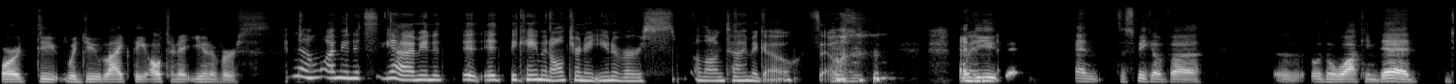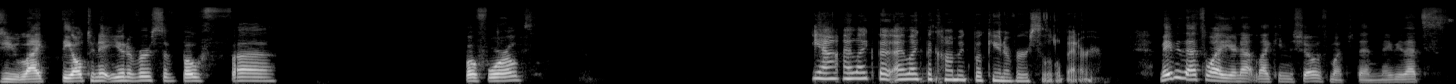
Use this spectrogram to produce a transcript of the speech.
or do would you like the alternate universe? No, I mean it's yeah. I mean it it, it became an alternate universe a long time ago. So And do you? And to speak of uh, uh, the Walking Dead, do you like the alternate universe of both uh, both worlds? yeah, I like the I like the comic book universe a little better. Maybe that's why you're not liking the show as much. Then maybe that's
